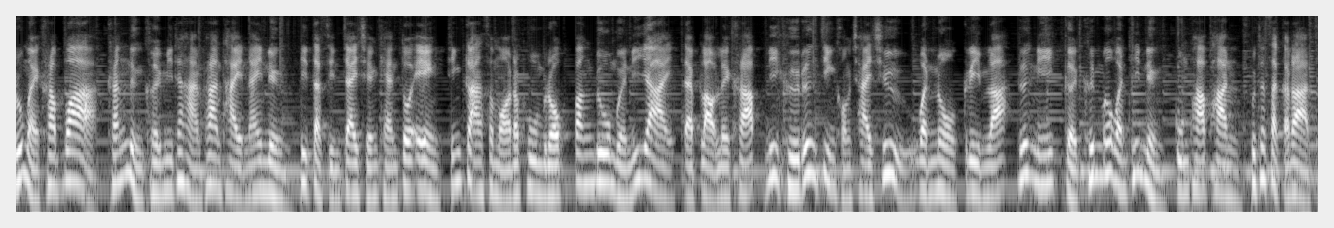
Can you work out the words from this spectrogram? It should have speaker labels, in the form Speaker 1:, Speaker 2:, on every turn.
Speaker 1: รู้ไหมครับว่าครั้งหนึ่งเคยมีทหารพรานไทยนายหนึ่ง ที่ตัดสินใจเฉือนแขนตัวเอง ทิ้งกลางสมรภูมิรบฟังดูเหมือนนิยาย แต่เปล่าเลยครับ นี่คือเรื่องจริงของชายชื่อวันโนกรีมละ เรื่องนี้เกิดขึ้นเมื่อวันที่ 1 กุมภาพันธ์ พุทธศักราช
